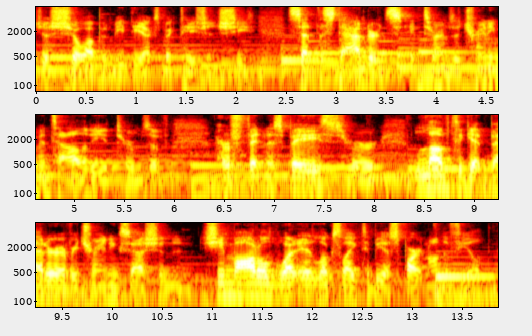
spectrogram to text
just show up and meet the expectations. She set the standards in terms of training mentality, in terms of her fitness base, her love to get better every training session. And she modeled what it looks like to be a Spartan on the field.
